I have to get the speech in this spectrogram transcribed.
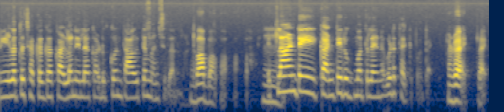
నీళ్ళతో చక్కగా కళ్ళని ఇలా కడుక్కొని తాగితే మంచిదన్నమాట. బా బా బా బా బా. ఎట్లాంటి కంటి రుగ్మతలైనా కూడా తగ్గిపోతాయి. రైట్ రైట్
